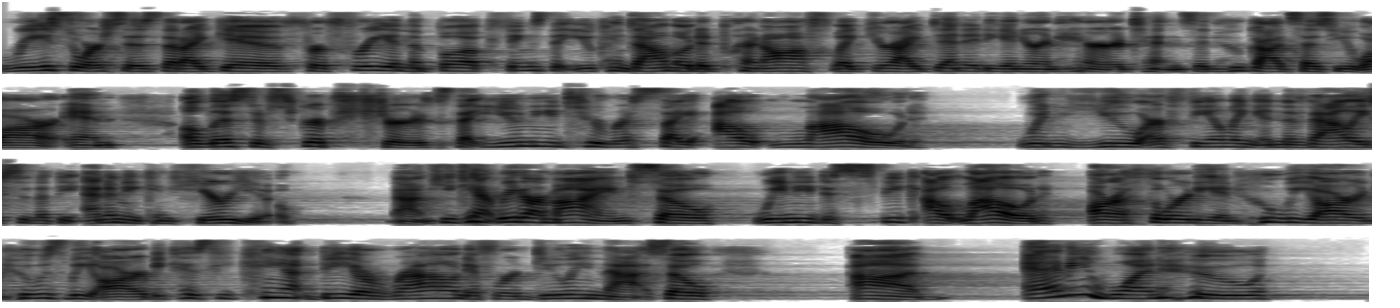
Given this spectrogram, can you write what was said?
resources that I give for free in the book, things that you can download and print off, like your identity and your inheritance and who God says you are, and a list of scriptures that you need to recite out loud when you are feeling in the valley so that the enemy can hear you. Um, he can't read our mind. So we need to speak out loud our authority and who we are and whose we are because he can't be around if we're doing that. So, uh, anyone who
